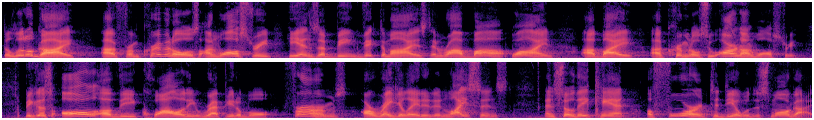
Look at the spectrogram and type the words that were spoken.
the little guy uh, from criminals on Wall Street, he ends up being victimized and robbed blind uh, by uh, criminals who aren't on Wall Street because all of the quality, reputable firms are regulated and licensed, and so they can't afford to deal with the small guy.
